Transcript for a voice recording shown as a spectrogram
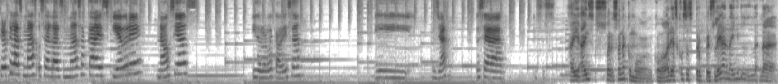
Creo que las más, o sea, las más acá es fiebre, náuseas, y dolor de cabeza. Y pues ya. O sea. Ahí, ahí suena, como, como varias cosas, pero pues lean ahí la,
